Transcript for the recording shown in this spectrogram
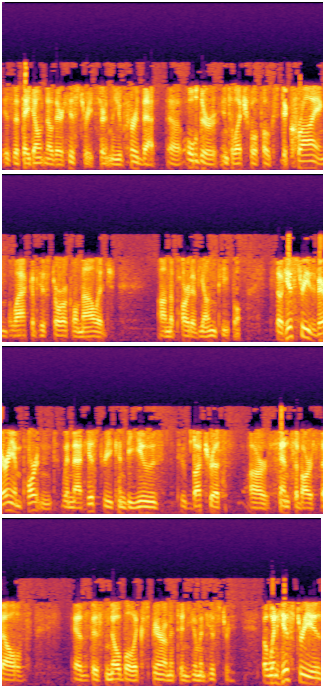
is that they don't know their history. Certainly you've heard that uh, older intellectual folks decrying the lack of historical knowledge on the part of young people. So history is very important when that history can be used to buttress our sense of ourselves as this noble experiment in human history. But when history is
